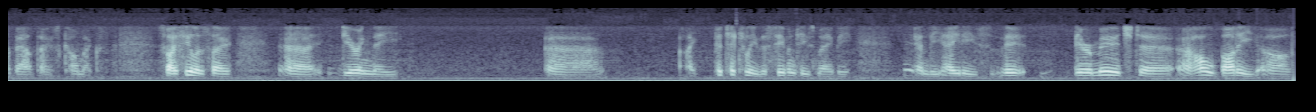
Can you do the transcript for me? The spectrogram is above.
about those comics. So I feel as though uh, during the uh, I- particularly the 70s maybe and the 80s, there, there emerged a, a whole body of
